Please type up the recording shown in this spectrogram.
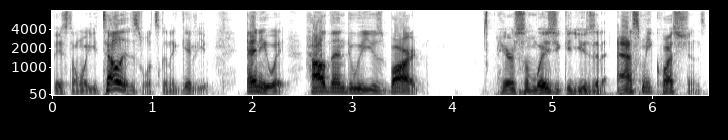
based on what you tell it is what's going to give you. Anyway, how then do we use Bard? Here are some ways you could use it. Ask me questions.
